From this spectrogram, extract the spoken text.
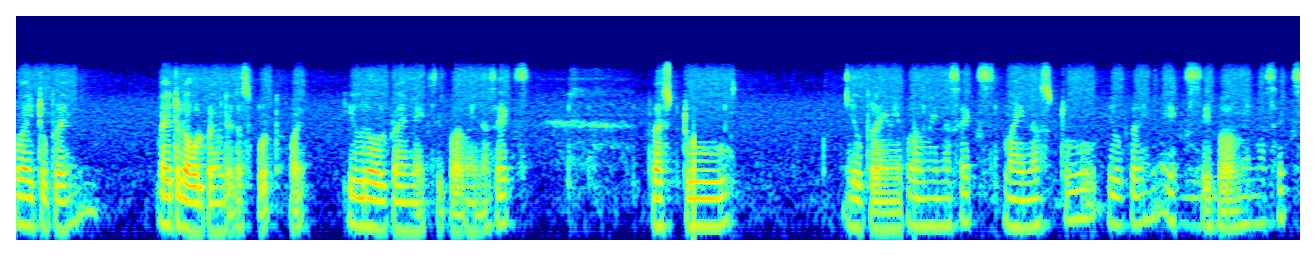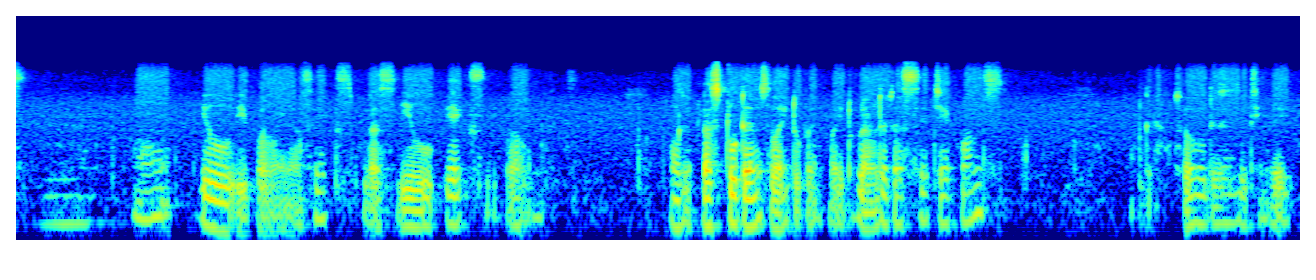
y2 prime y2 double prime let us put y. u double prime x e power minus x plus 2 u prime e power minus x minus 2 u prime x e power minus x. Uh, u e power minus x plus u x e power minus x okay plus 2 times y2 prime y2 prime let us say check once. Okay so this is the thing right?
